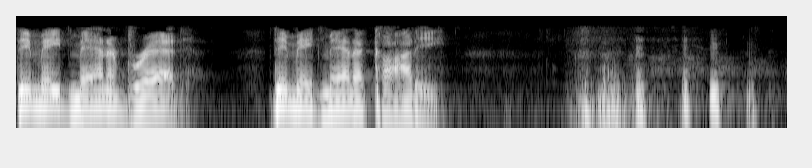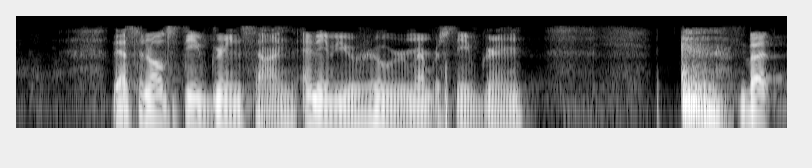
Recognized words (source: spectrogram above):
They made manna bread. They made manna cotti. That's an old Steve Green song. Any of you who remember Steve Green. but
